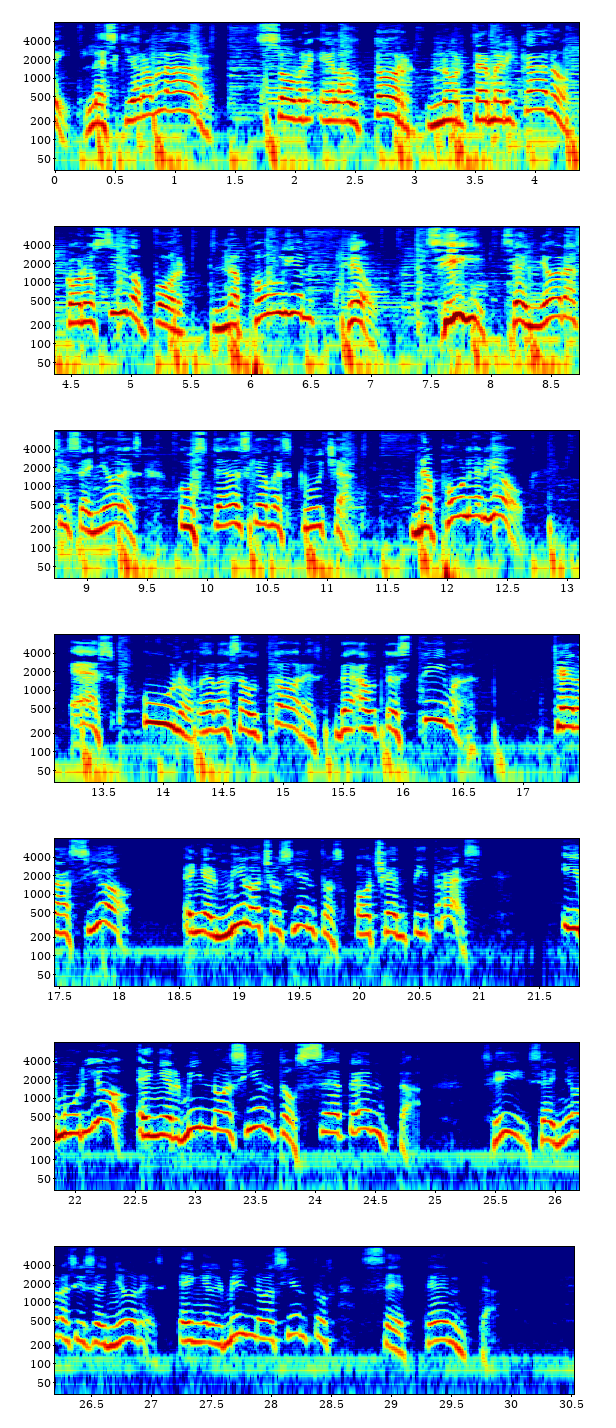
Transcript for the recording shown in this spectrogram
Hoy les quiero hablar sobre el autor norteamericano conocido por Napoleon Hill. Sí, señoras y señores, ustedes que me escuchan, Napoleon Hill es uno de los autores de autoestima que nació en el 1883 y murió en el 1970. Sí, señoras y señores, en el 1970.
